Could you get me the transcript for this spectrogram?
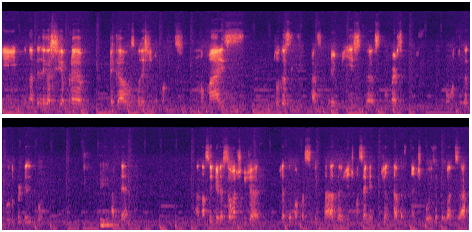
E, e na delegacia para pegar os boletins de ocorrência. No mais, todas as entrevistas, conversas com encontros, é tudo por telefone. Até a nossa direção acho que já, já deu uma facilitada, a gente consegue adiantar bastante coisa pelo WhatsApp.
